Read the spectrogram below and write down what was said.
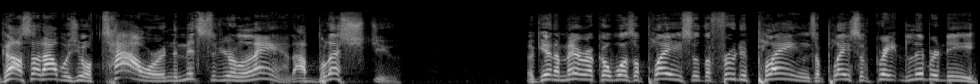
God said, I was your tower in the midst of your land. I blessed you. Again, America was a place of the fruited plains, a place of great liberty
